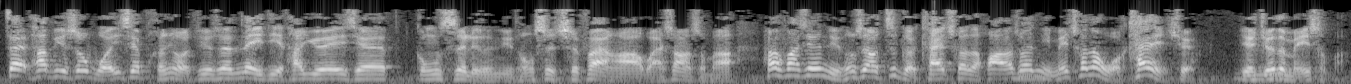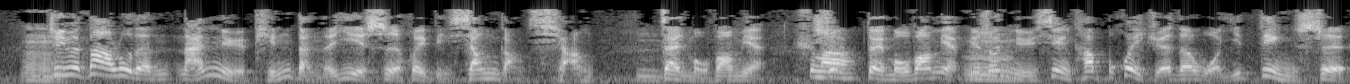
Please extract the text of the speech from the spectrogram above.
在他比如说我一些朋友，就是内地，他约一些公司里的女同事吃饭啊，晚上什么，他会发现女同事要自个开车的话，他说你没车那我开你去，也觉得没什么。嗯，就因为大陆的男女平等的意识会比香港强。在某方面是吗？对某方面，比如说女性，她不会觉得我一定是，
